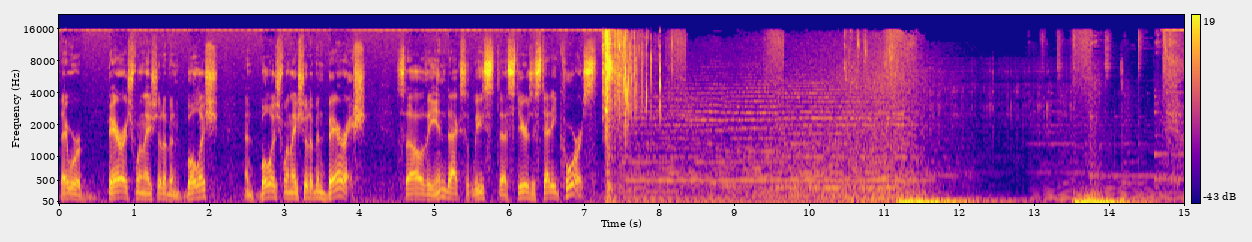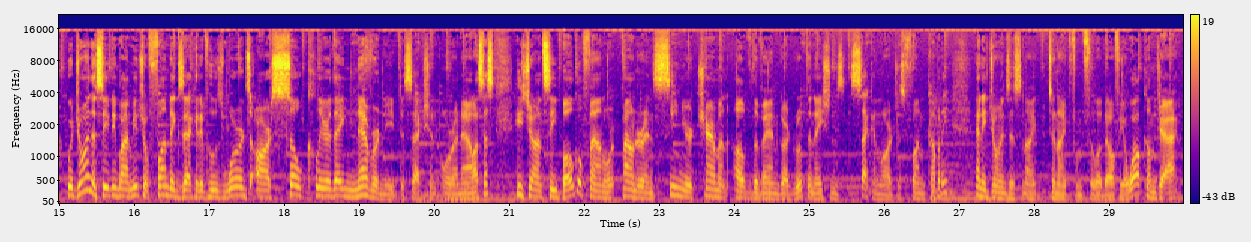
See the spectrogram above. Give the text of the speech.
They were bearish when they should have been bullish, and bullish when they should have been bearish. So the index at least uh, steers a steady course. We're joined this evening by a mutual fund executive whose words are so clear they never need dissection or analysis. He's John C. Bogle, founder, and senior chairman of the Vanguard Group, the nation's second largest fund company, and he joins us night, tonight from Philadelphia. Welcome, Jack.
